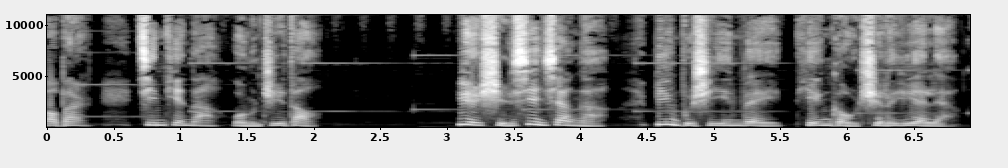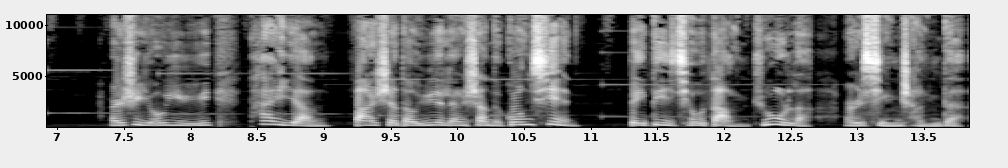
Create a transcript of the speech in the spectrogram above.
宝贝儿，今天呢，我们知道月食现象啊，并不是因为天狗吃了月亮。而是由于太阳发射到月亮上的光线被地球挡住了而形成的。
